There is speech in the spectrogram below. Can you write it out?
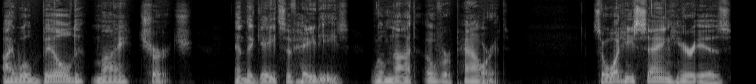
I will build my church, and the gates of Hades will not overpower it. So, what he's saying here is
